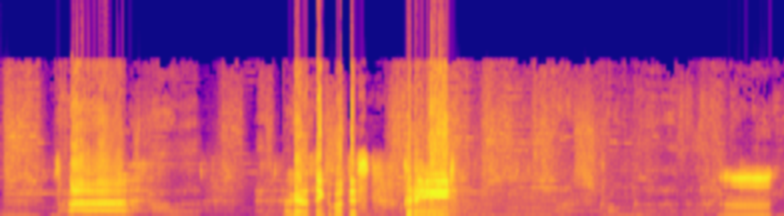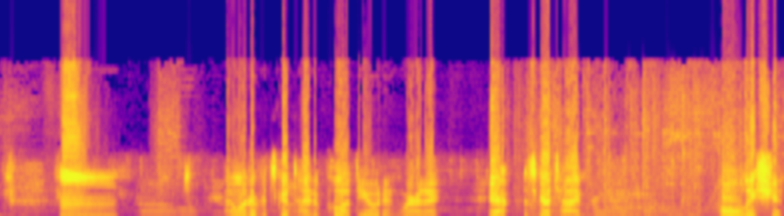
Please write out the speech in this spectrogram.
Hmm, Uh, I gotta think about this. Grenade! Hmm. Hmm. I wonder if it's a good time to pull out the Odin. Where are they? Yep, it's a good time. Holy shit.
